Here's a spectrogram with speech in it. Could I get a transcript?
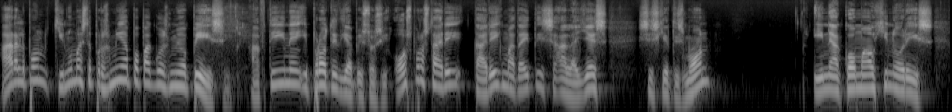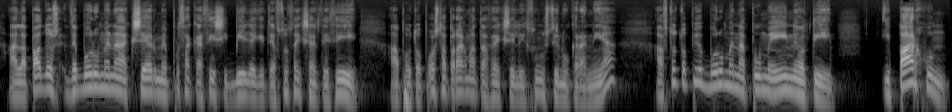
Άρα λοιπόν κινούμαστε προς μία αποπαγκοσμιοποίηση. Αυτή είναι η πρώτη διαπίστωση. Ως προς τα, τα ρήγματα ή τις αλλαγές συσχετισμών Είναι ακόμα όχι νωρίς, αλλά πάντως δεν μπορούμε να ξέρουμε πού θα καθίσει η μπύλια, γιατί αυτό θα εξαρτηθεί από το πώς τα πράγματα θα εξελιχθούν στην Ουκρανία. Αυτό το οποίο μπορούμε να πούμε είναι ότι υπάρχουν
